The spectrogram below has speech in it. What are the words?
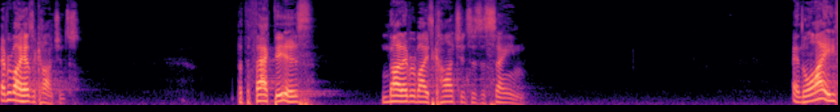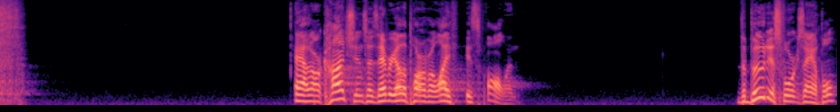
Everybody has a conscience. But the fact is, not everybody's conscience is the same. And life, and our conscience, as every other part of our life, is fallen. The Buddhist, for example,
